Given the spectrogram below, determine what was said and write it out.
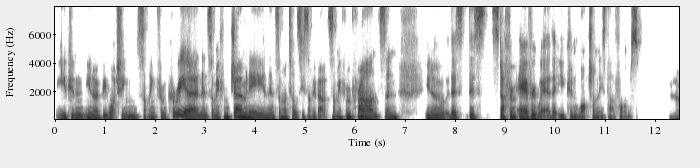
you can you know be watching something from korea and then something from germany and then someone tells you something about something from france. And you know there's there's stuff from everywhere that you can watch on these platforms yeah.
